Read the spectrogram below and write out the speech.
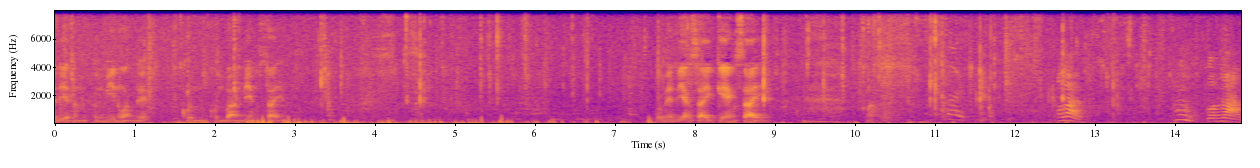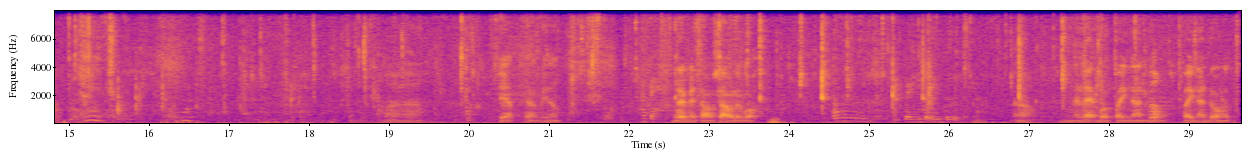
ทะเดชมันมันมีหนวดเด้คนคนบ้านเบียงใส่บ่แม่นเบียงใส่แกงใส่ อร่อยอืมกรอบอืมอ่าแซ่บแซ่บพี่น้อง ได้ไหมเช้าเช้าเลยบ่ไปที่ไปที่ตื่นเอ้านั่นแหละบ่ไปงานดองไปงานดองแล้วพ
